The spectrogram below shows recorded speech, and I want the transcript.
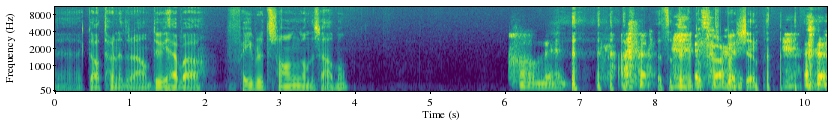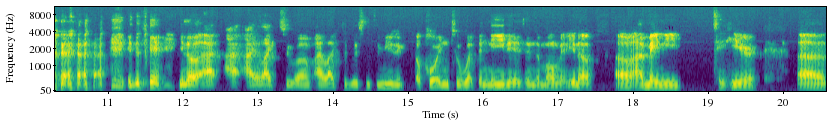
uh, God Turn It Around, do you have a favorite song on this album? Oh, man. That's a difficult question. it depends. You know, I, I, I like to um, I like to listen to music according to what the need is in the moment. You know, uh, I may need to hear uh,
